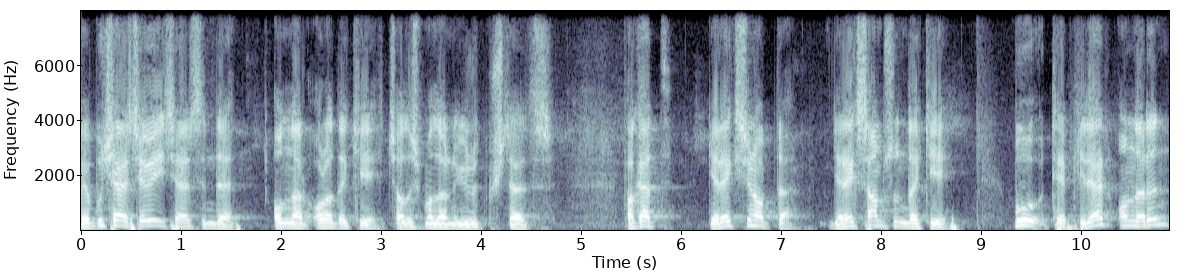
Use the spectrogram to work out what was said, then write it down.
ve bu çerçeve içerisinde onlar oradaki çalışmalarını yürütmüşlerdir. Fakat gerek Sinop'ta gerek Samsun'daki bu tepkiler onların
